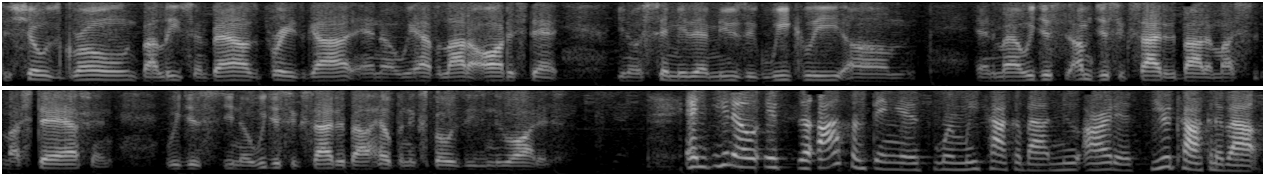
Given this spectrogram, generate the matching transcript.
the show's grown by leaps and bounds. Praise God! And uh, we have a lot of artists that, you know, send me their music weekly. Um, and man, we just I'm just excited about it. My my staff and we just you know we just excited about helping expose these new artists. And you know, it's the awesome thing is when we talk about new artists, you're talking about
